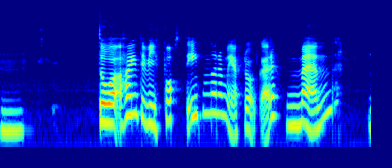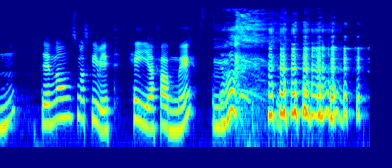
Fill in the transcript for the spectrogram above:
Mm. Då har inte vi fått in några mer frågor, men Mm. det är någon som har skrivit Heja Fanny! Mm.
